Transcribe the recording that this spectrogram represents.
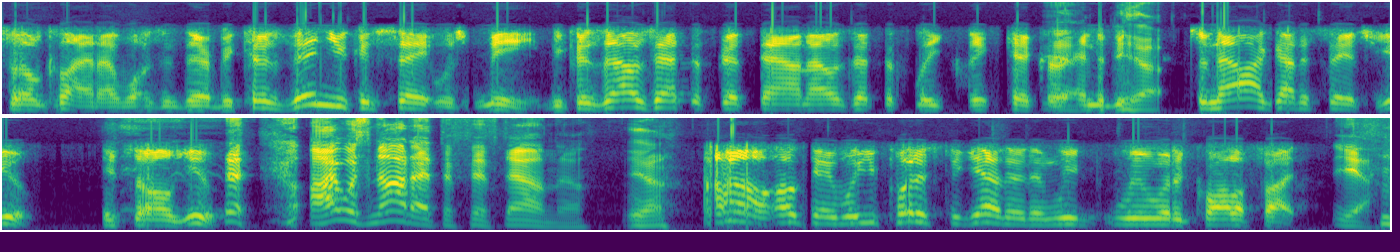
so glad I wasn't there because then you could say it was me because I was at the fifth down, I was at the flea kicker, yeah, and to be yeah. so now I got to say it's you. It's all you. I was not at the fifth down though. Yeah. Oh, okay. Well, you put us together, then we we would have qualified. Yeah.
